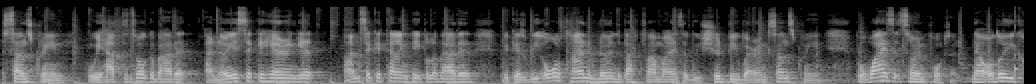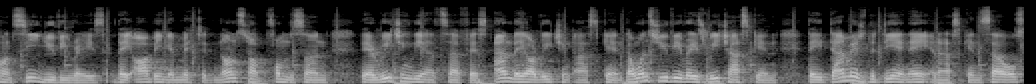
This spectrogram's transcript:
Sunscreen, we have to talk about it. I know you're sick of hearing it. I'm sick of telling people about it because we all kind of know in the back of our minds that we should be wearing sunscreen. But why is it so important? Now, although you can't see UV rays, they are being emitted non-stop from the sun, they are reaching the earth's surface, and they are reaching our skin. Now, once UV rays reach our skin, they damage the DNA in our skin cells,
